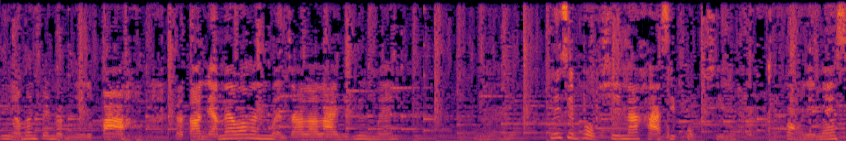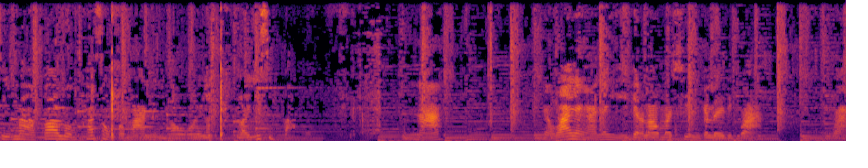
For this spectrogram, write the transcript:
ริงๆแล้วมันเป็นแบบนี้หรือเปล่า แต่ตอนเนี้ยแม่ว่ามันเหมือนจะละลายนิดนึงไหมนี่ไหมนี่สิบหกชิ้นนะคะสิบหกชิ้น กล่องนี้แม่ซื้อมาก็รวมค่าส่งประมาณหนึ่งร้อยร้อยี่สิบบาทนะเดี๋ยวว่าอย่างนั้นอย่างนี้เดี๋ยวเรามาชิมกันเลยดีกว่าว่า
